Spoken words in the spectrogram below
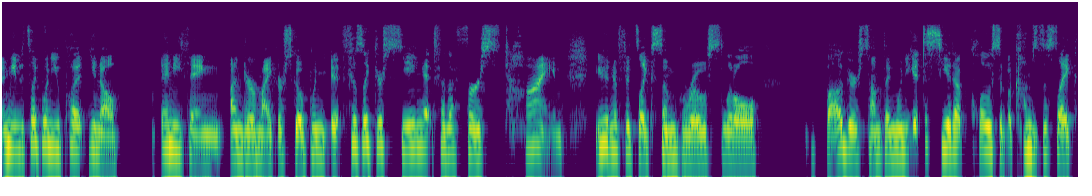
i mean it's like when you put you know anything under a microscope when it feels like you're seeing it for the first time even if it's like some gross little bug or something. When you get to see it up close it becomes this like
